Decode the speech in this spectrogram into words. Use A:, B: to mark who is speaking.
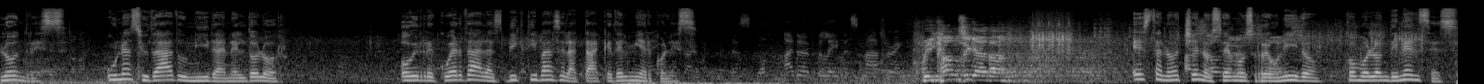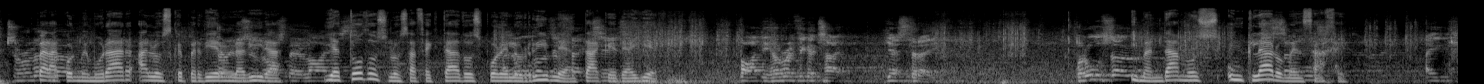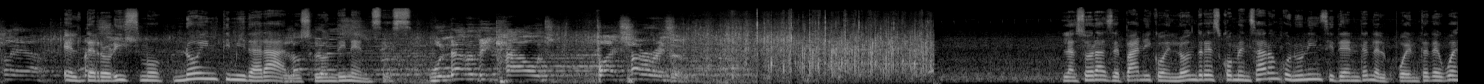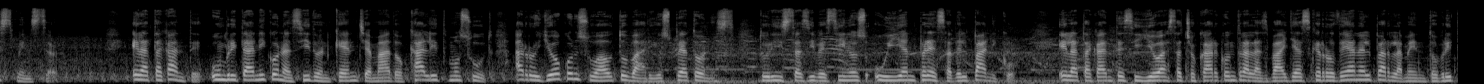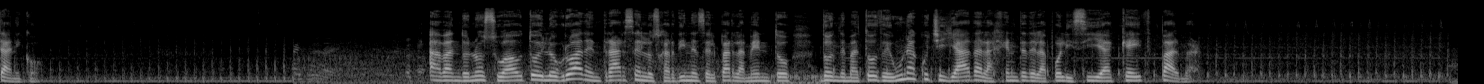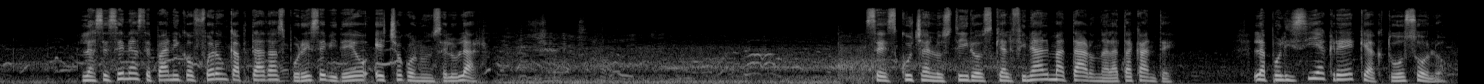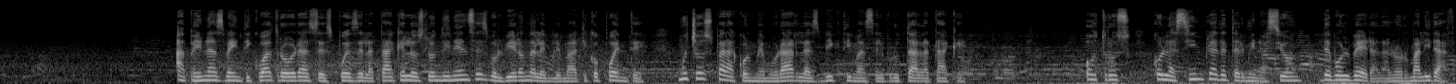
A: Londres, una ciudad unida en el dolor. Hoy recuerda a las víctimas del ataque del miércoles. Esta noche nos hemos reunido como londinenses para conmemorar a los que perdieron la vida y a todos los afectados por el horrible ataque de ayer. Y mandamos un claro mensaje. El terrorismo no intimidará a los londinenses. Las horas de pánico en Londres comenzaron con un incidente en el puente de Westminster. El atacante, un británico nacido en Kent llamado Khalid Mossoud, arrolló con su auto varios peatones. Turistas y vecinos huían presa del pánico. El atacante siguió hasta chocar contra las vallas que rodean el Parlamento británico. Abandonó su auto y logró adentrarse en los jardines del Parlamento, donde mató de una cuchillada al agente de la policía, Keith Palmer. Las escenas de pánico fueron captadas por ese video hecho con un celular. Se escuchan los tiros que al final mataron al atacante. La policía cree que actuó solo. Apenas 24 horas después del ataque, los londinenses volvieron al emblemático puente, muchos para conmemorar las víctimas del brutal ataque, otros con la simple determinación de volver a la normalidad.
